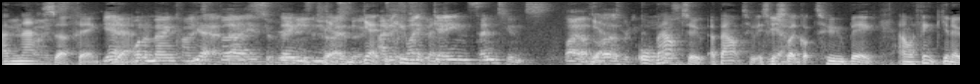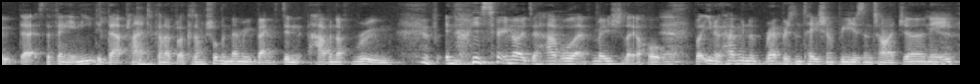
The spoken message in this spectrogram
A mankind's- NASA thing. Yeah, Yeah. one of mankind's Yeah, first that is a really things in interesting- space. Yeah, and it's like space. gained sentience. Like, Yeah. that was really cool. Or about to, about to. It's just Yeah. like got too big, and I think you know that's the thing. It needed that planet to kind of like because I'm sure the memory banks didn't have enough room in 1979 to have all that information, like a whole. Yeah. But you know, having a representation of V'Ger's entire journey Yeah.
